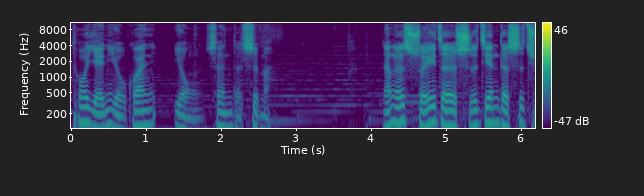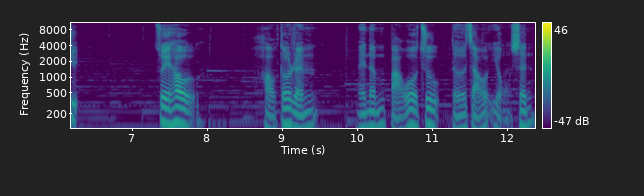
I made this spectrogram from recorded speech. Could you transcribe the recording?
拖延有关永生的事吗？然而，随着时间的失去，最后好多人。没能把握住得着永生。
